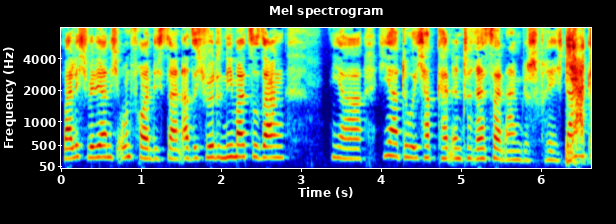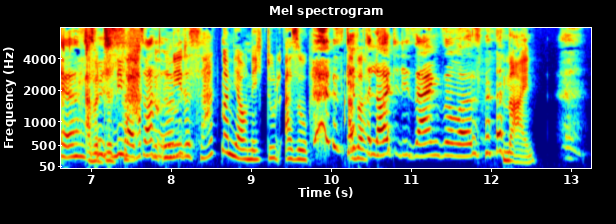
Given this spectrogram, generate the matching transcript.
weil ich will ja nicht unfreundlich sein. Also ich würde niemals so sagen, ja, ja, du, ich habe kein Interesse an einem Gespräch. Danke. Ja, das aber das ich niemals sagt, sagen. nee, das sagt man ja auch nicht. Du, also, es gibt aber, Leute, die sagen sowas. nein.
